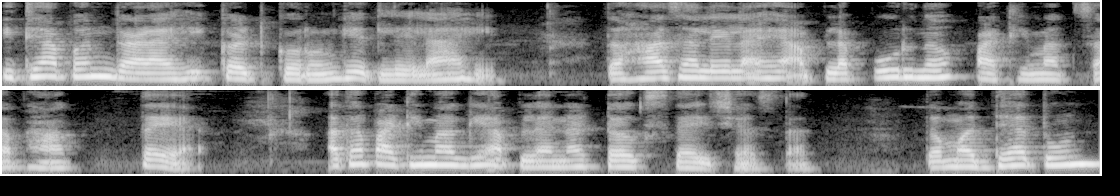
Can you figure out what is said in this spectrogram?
इथे आपण गळाही कट करून घेतलेला आहे. तर हा झालेला आहे आपला पूर्ण पाठीमागचा भाग तयार. आता पाठीमागे आपल्याला टक्स द्यायचे असतात. तर मध्यातून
